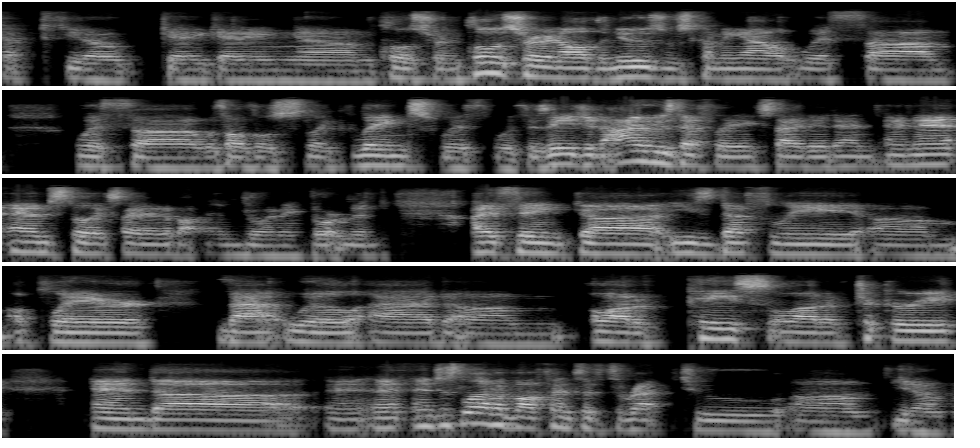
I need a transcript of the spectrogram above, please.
kept you know get, getting um, closer and closer, and all the news was coming out with um, with uh, with all those like links with with his agent, I was definitely excited, and and am still excited about him joining Dortmund. I think uh, he's definitely um, a player that will add um, a lot of pace, a lot of trickery, and uh, and, and just a lot of offensive threat to um, you know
